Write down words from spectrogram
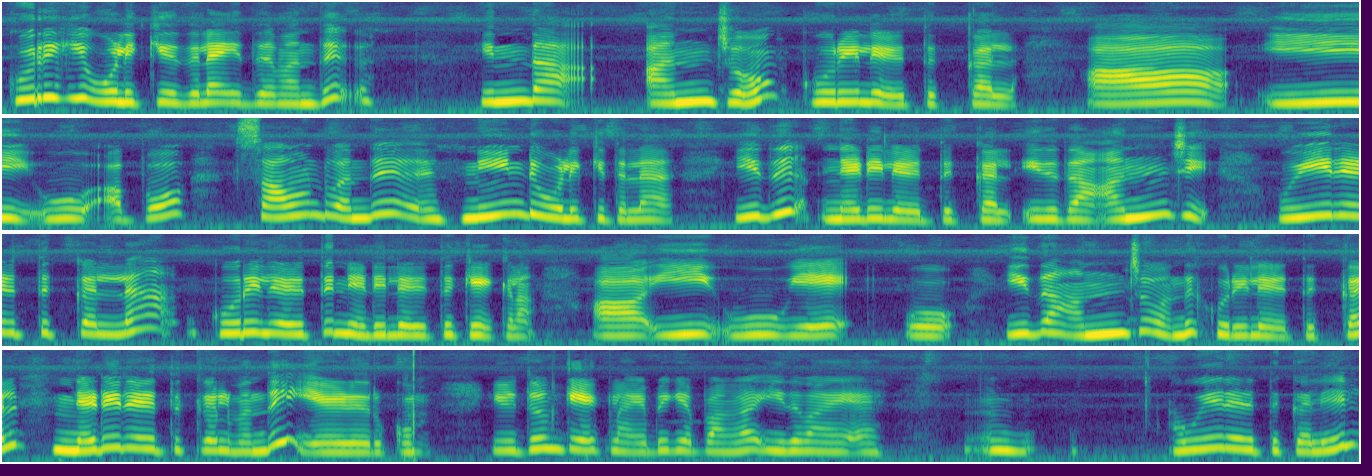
குறுகி ஒழிக்கிறதுல இது வந்து இந்த அஞ்சும் குறில் எழுத்துக்கள். ஆ ஈ உ. அப்போது சவுண்ட் வந்து நீண்டு ஒழிக்குதுல்ல இது நெடில் எழுத்துக்கள். இதுதான் அஞ்சு. உயிரெழுத்துக்களில் குறில் எழுத்து நெடில் எழுத்து கேட்கலாம். ஆ இ உ ஏ ஓ. இது அஞ்சும் வந்து குறில் எழுத்துக்கள். நெடில் எழுத்துக்கள் வந்து ஏழு இருக்கும். இதுவும் கேட்கலாம். எப்படி கேட்பாங்க? இது உயிர் எழுத்துக்களில் உயிரெழுத்துக்களில்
